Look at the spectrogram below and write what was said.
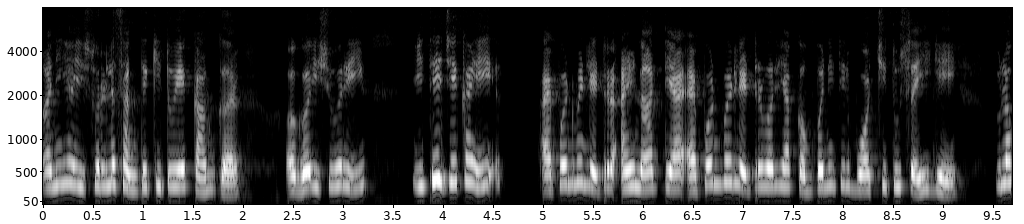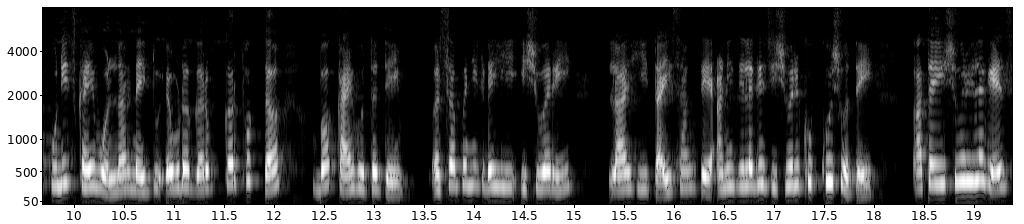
आणि ह्या ईश्वरीला सांगते की तू एक काम कर. अगं ईश्वरी इथे जे काही अपॉइंटमेंट लेटर आहे ना त्या अपॉइंटमेंट लेटरवर ह्या कंपनीतील बॉसची तू सही घे. तुला कुणीच काही बोलणार नाही. तू एवढं गर्व कर फक्त. बघ काय होतं ते. असं पण इकडे ही ईश्वरीला ही ताई सांगते आणि ती लगेच ईश्वरी खूप खुश होते. आता ईश्वरी लगेच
